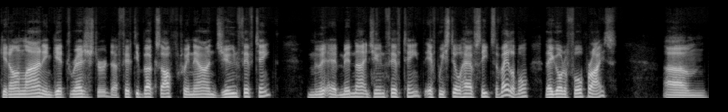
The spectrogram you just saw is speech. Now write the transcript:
get online and get registered. Uh, 50 bucks off between now and June 15th, at midnight, June 15th. If we still have seats available, they go to full price. Um,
